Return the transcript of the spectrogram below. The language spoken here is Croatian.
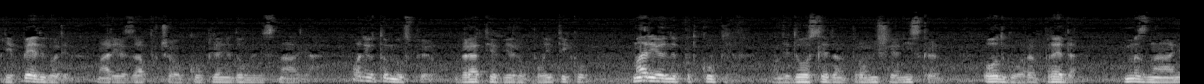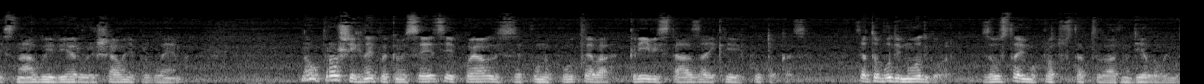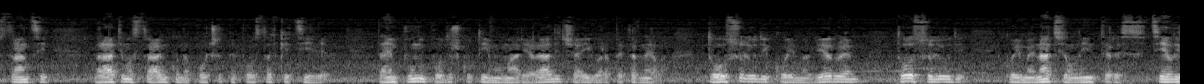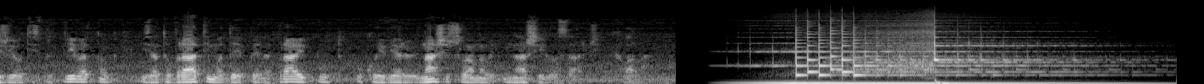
Prije pet godina Mario je započeo okupljanje domoljnih snaga. On je u tome uspio. Vratio vjeru u politiku. Mario je nepotkupljiv. On je dosljedan, promišljen, iskren, odgovoran, predan. Ima znanje, snagu i vjeru u rješavanje problema. No u prošlih nekoliko mjeseci pojavili su se puno puteva, krivi staza i krivih putokaza. Zato budimo odgovorni, zaustavimo protustatularno djelovanje u stranci, vratimo stranku na početne postavke i ciljeve. Dajem punu podršku timu Marija Radića i Igora Petrnela. To su ljudi kojima vjerujem, to su ljudi kojima je nacionalni interes cijeli život ispred privatnog i zato vratimo DP na pravi put u koji vjeruju naši članovi i naši glasači. Hvala.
